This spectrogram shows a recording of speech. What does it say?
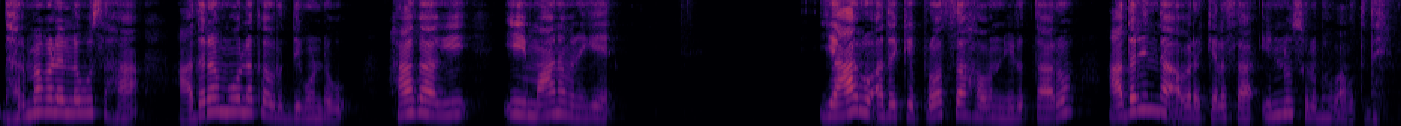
ಧರ್ಮಗಳೆಲ್ಲವೂ ಸಹ ಅದರ ಮೂಲಕ ವೃದ್ಧಿಗೊಂಡವು. ಹಾಗಾಗಿ ಈ ಮಾನವನಿಗೆ ಯಾರು ಅದಕ್ಕೆ ಪ್ರೋತ್ಸಾಹವನ್ನು ನೀಡುತ್ತಾರೋ ಅದರಿಂದ ಅವರ ಕೆಲಸ ಇನ್ನೂ ಸುಲಭವಾಗುತ್ತದೆ.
